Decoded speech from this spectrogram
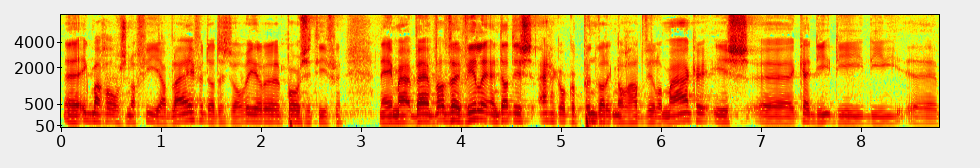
Ik mag overigens nog vier jaar blijven. Dat is wel weer een positieve. Nee, maar wij, wat wij willen, en dat is eigenlijk ook een punt wat ik nog had willen maken, is... kijk, die, die, die, ehm,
